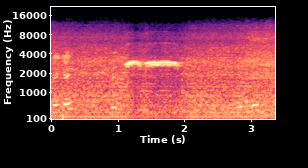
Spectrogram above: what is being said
Oh, there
